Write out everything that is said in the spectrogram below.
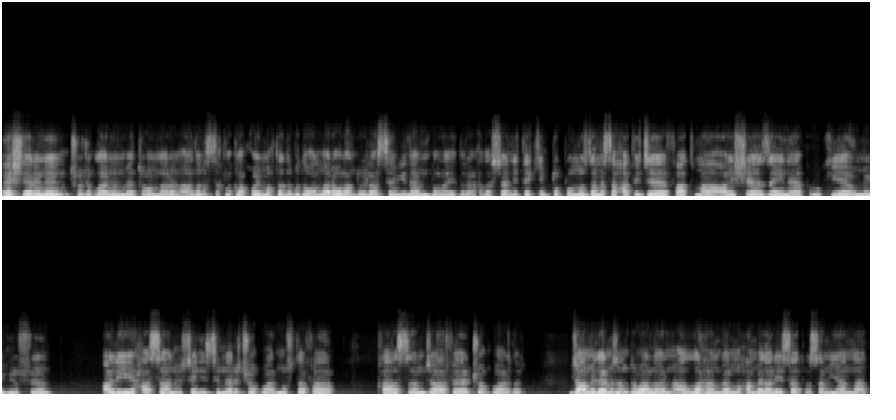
eşlerinin, çocuklarının ve torunların adını sıklıkla koymaktadır. Bu da onlara olan duyulan sevgiden dolayıdır arkadaşlar. Nitekim toplumumuzda mesela Hatice, Fatma, Ayşe, Zeynep, Rukiye, Ümmü Gülsüm, Ali, Hasan, Hüseyin isimleri çok var. Mustafa, Kasım, Cafer çok vardır. Camilerimizin duvarlarını Allah'ın ve Muhammed Aleyhisselatü Vesselam'ın yanına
